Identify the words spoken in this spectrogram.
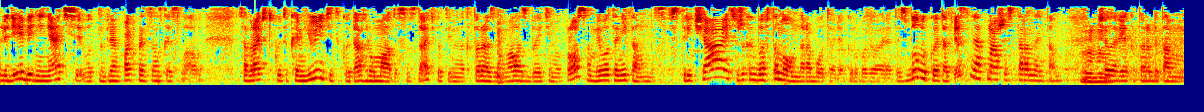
людей объединять, вот, например, парк партизанской славы, собрать вот какую-то комьюнити, такую, да, громаду создать, вот именно, которая занималась бы этим вопросом, и вот они там встречались, уже как бы автономно работали, грубо говоря. То есть был бы какой-то ответственный от нашей стороны там Мгм. человек, который бы там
